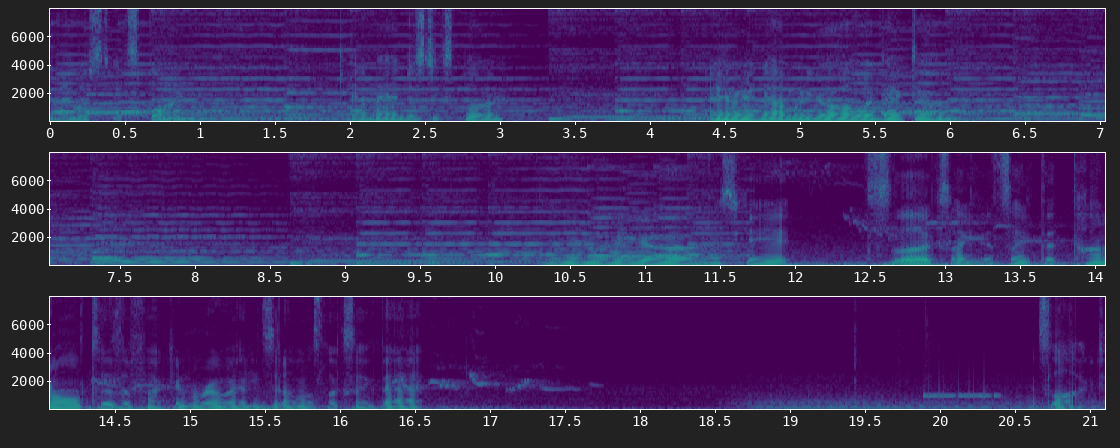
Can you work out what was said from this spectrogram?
I'm just exploring. Can a man just explore? Anyway, now I'm gonna go all the way back down. And we're gonna go investigate. This looks like it's like the tunnel to the fucking ruins. It almost looks like that. It's locked.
